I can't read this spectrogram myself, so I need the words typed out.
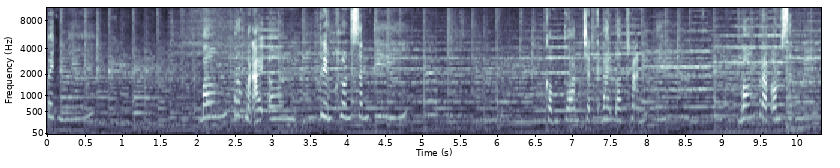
ពេកម៉ែបងប្រឹងមិនឲ្យអូនត្រៀមខ្លួនសិនទេកុំតន់ចិត្តក្តៅដល់ថ្នាក់នេះទេបងប្រាប់អូនសិនម៉ែ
